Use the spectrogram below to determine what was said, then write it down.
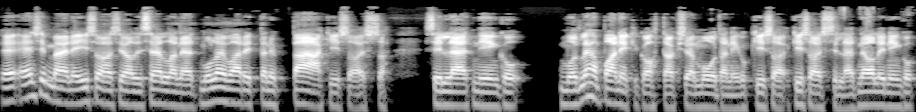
Ö, e, ensimmäinen iso asia oli sellainen, että mulle ei vaan riittänyt pääkisoissa sillä, että niin kuin, mulla ihan paniikkikohtauksia ja muuta niin kuin kiso, kisoissa sillä, että ne oli niin kuin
